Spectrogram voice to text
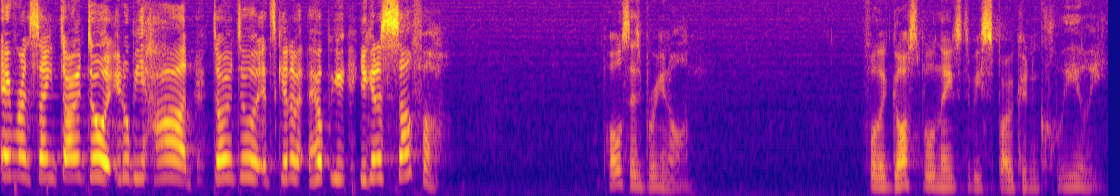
Everyone's saying, Don't do it. It'll be hard. Don't do it. It's going to help you. You're going to suffer. Paul says, Bring it on. For the gospel needs to be spoken clearly.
